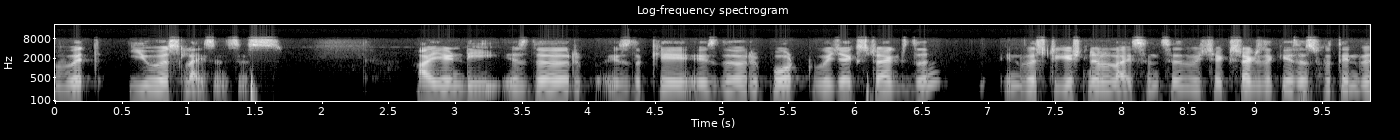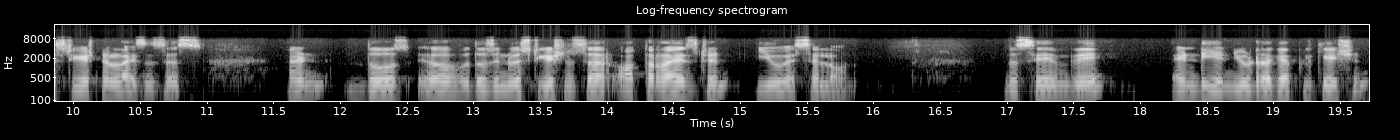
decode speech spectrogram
with US licenses. IND is the is the K is the report which extracts the investigational licenses which extracts the cases with investigational licenses and those uh, those investigations are authorized in US alone. The same way NDA new drug application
